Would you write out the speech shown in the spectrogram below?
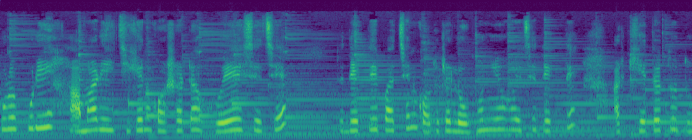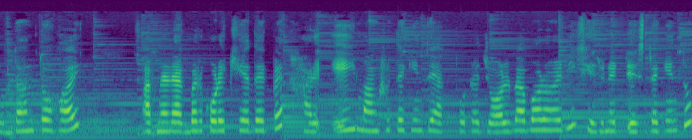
পুরোপুরি আমার এই চিকেন কষাটা হয়ে এসেছে। তো দেখতেই পাচ্ছেন কতটা লোভনীয় হয়েছে দেখতে। আর খেতে তো দুর্দান্ত হয়। আপনারা একবার করে খেয়ে দেখবেন। আর এই মাংসতে কিন্তু এক ফোঁটা জল ব্যবহার হয়নি সেই জন্য টেস্টটা কিন্তু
